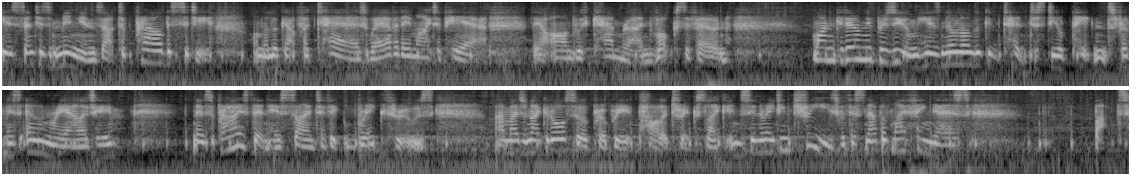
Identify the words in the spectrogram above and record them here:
He has sent his minions out to prowl the city, on the lookout for tears wherever they might appear. They are armed with camera and voxophone. One could only presume he is no longer content to steal patents from his own reality. No surprise, then, his scientific breakthroughs. I imagine I could also appropriate parlor tricks like incinerating trees with the snap of my fingers. But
